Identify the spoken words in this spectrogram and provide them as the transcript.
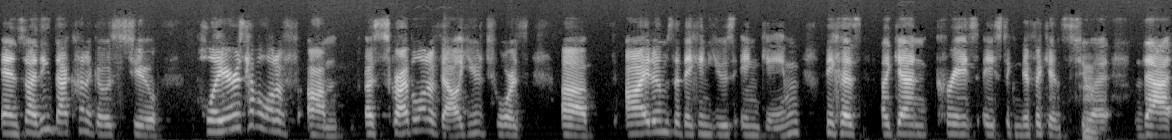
And so I think that kind of goes to players have a lot of um, ascribe a lot of value towards uh, items that they can use in game because again creates a significance to hmm. it that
